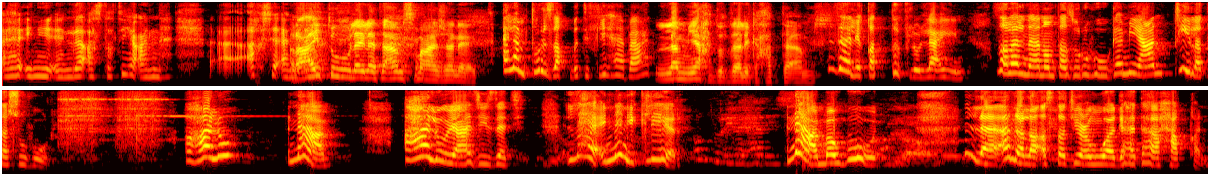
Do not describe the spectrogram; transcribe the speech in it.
إني لا أستطيع أن أخشى أن رأيته ليلة أمس مع جانيت. ألم ترزق بطفلها بعد؟ لم يحدث ذلك حتى أمس. ذلك الطفل اللعين. ظللنا ننتظره جميعا طيلة شهور. هالو؟ نعم. هالو يا عزيزتي. لا إنني كلير. نعم موجود. لا أنا لا أستطيع مواجهتها حقا.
